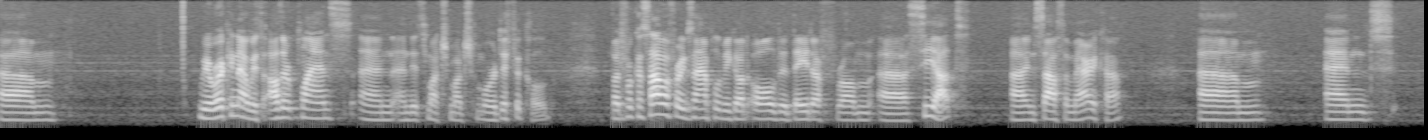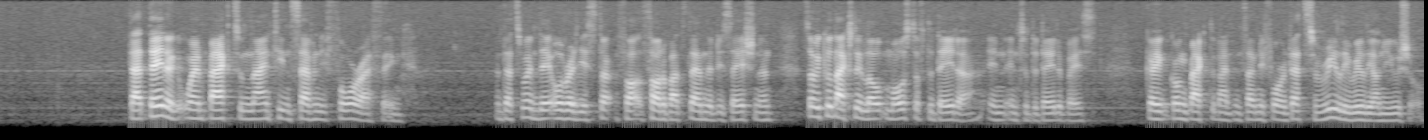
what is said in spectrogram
Um, we're working now with other plants, and, and it's much, much more difficult. But for cassava, for example, we got all the data from uh, uh, in South America. Um, and that data went back to 1974, I think. And that's when they already thought, about standardization. And so we could actually load most of the data in, into the database going, going back to 1974. That's really, really unusual.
